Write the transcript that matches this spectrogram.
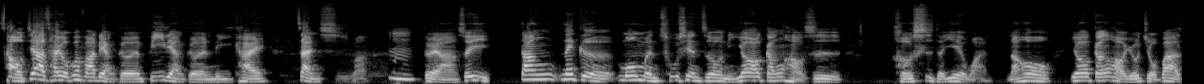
吵架才有办法两个人逼两个人离开，暂时嘛。嗯，对啊。所以当那个 moment 出现之后，你又要刚好是合适的夜晚，然后要刚好有酒吧，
